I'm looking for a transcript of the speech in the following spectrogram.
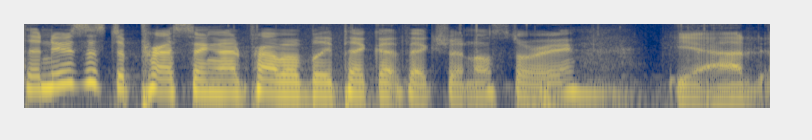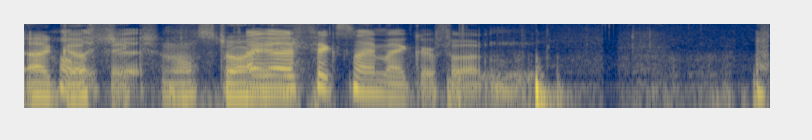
The news is depressing. I'd probably pick a fictional story. yeah, I'd, I'd go Holy shit. fictional story. I gotta fix my microphone.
